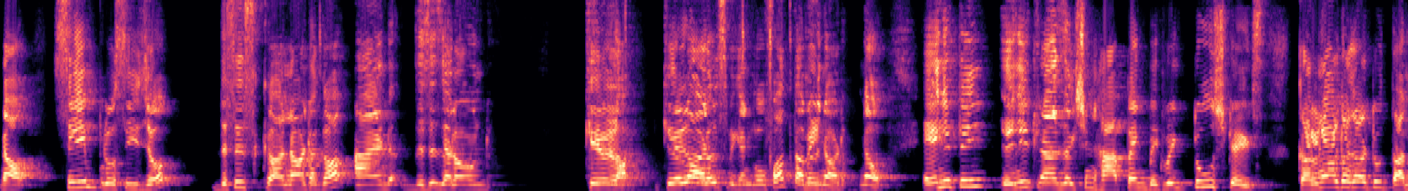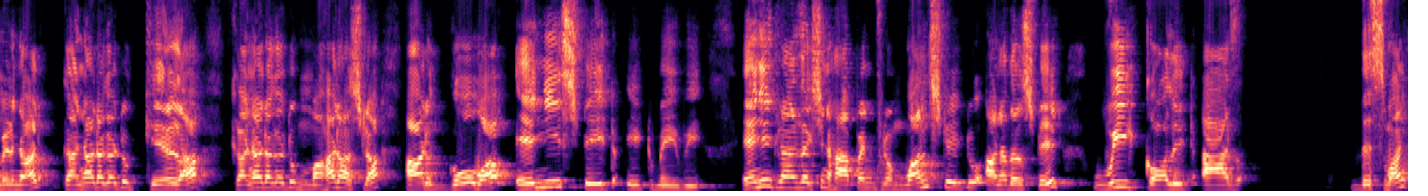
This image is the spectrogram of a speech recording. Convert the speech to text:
Now, same procedure. This is Karnataka and this is around Kerala. Kerala or else we can go for Tamil Nadu. Now, anything, any transaction happen between two states, Karnataka to Tamil Nadu, Karnataka to Kerala, Karnataka to Maharashtra or Goa, any state it may be. Any transaction happen from one state to another state, we call it as this one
